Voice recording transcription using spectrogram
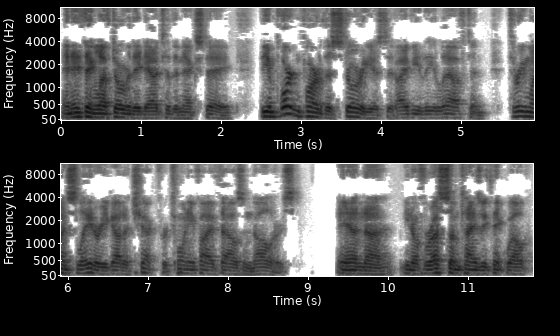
And anything left over, they'd add to the next day. The important part of the story is that Ivy Lee left, and three months later, he got a check for twenty-five thousand dollars. And uh, you know, for us, sometimes we think, well,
